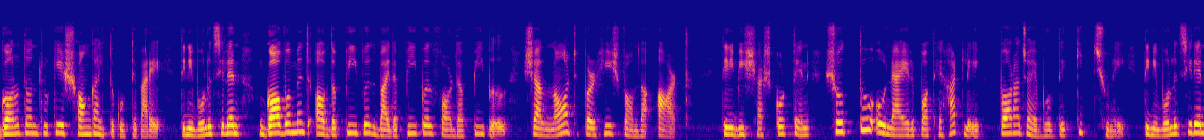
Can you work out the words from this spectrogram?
গণতন্ত্রকে সংজ্ঞায়িত করতে পারে। তিনি বলেছিলেন government of the people by the people for the people shall not perish from the earth তিনি বিশ্বাস করতেন, সত্য ও ন্যায়ের পথে হাঁটলে পরাজয় বলতে কিচ্ছু নেই। তিনি বলেছিলেন,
